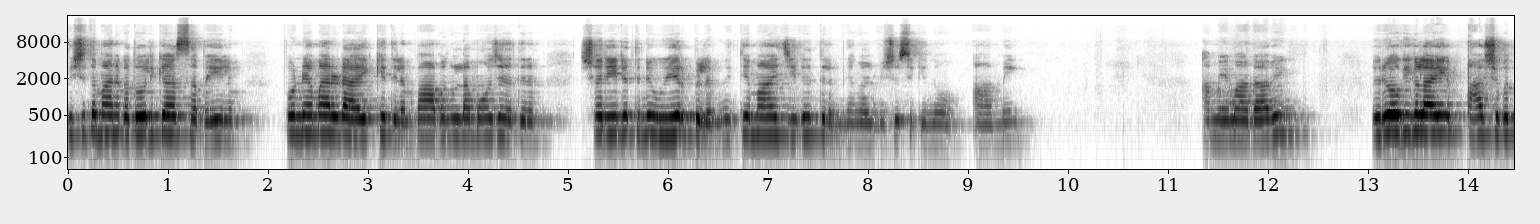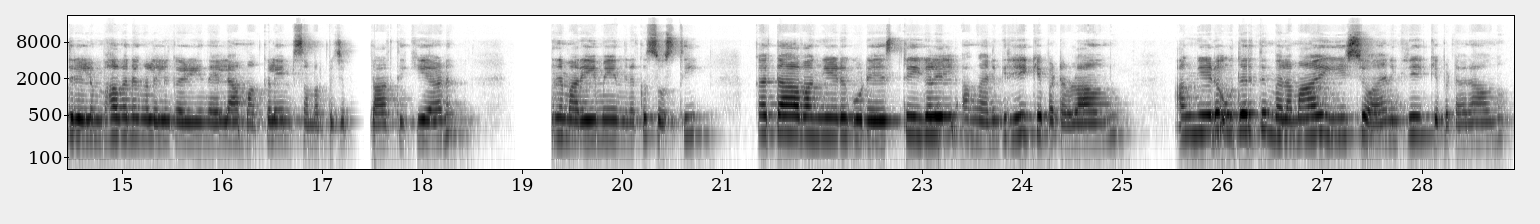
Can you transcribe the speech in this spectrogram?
വിശുദ്ധമാന കത്തോലിക്ക സഭയിലും പുണ്യന്മാരുടെ ഐക്യത്തിലും പാപങ്ങളുടെ മോചനത്തിനും ശരീരത്തിന്റെ ഉയർപ്പിലും നിത്യമായ ജീവിതത്തിലും ഞങ്ങൾ വിശ്വസിക്കുന്നു. ആമേ അമ്മേ മാതാവേ രോഗികളായി ആശുപത്രിയിലും ഭവനങ്ങളിലും കഴിയുന്ന എല്ലാ മക്കളെയും സമർപ്പിച്ച് പ്രാർത്ഥിക്കുകയാണ്. മറിയുമേ നിനക്ക് സ്വസ്തി. കർത്താവ് അങ്ങയുടെ കൂടെ സ്ത്രീകളിൽ അങ്ങ് അനുഗ്രഹിക്കപ്പെട്ടവളാവുന്നു. അങ്ങയുടെ ഉദരത്തിൻ ബലമായി ഈശോ അനുഗ്രഹിക്കപ്പെട്ടവനാവുന്നു.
